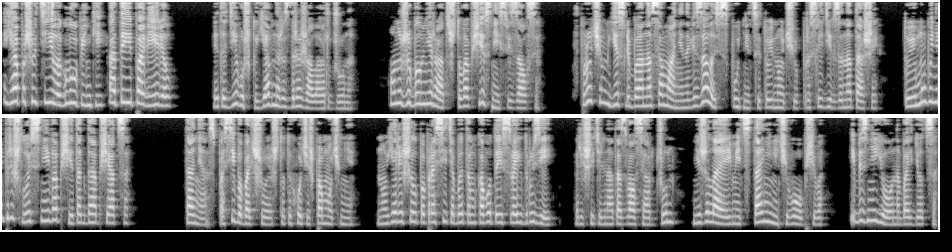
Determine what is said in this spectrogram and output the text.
«Я пошутила, глупенький, а ты и поверил», эта девушка явно раздражала Арджуна. Он уже был не рад, что вообще с ней связался. Впрочем, если бы она сама не навязалась спутницей той ночью, проследив за Наташей, то ему бы не пришлось с ней вообще тогда общаться. «Таня, спасибо большое, что ты хочешь помочь мне, но я решил попросить об этом кого-то из своих друзей», — решительно отозвался Арджун, не желая иметь с Таней ничего общего. И без нее он обойдется.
